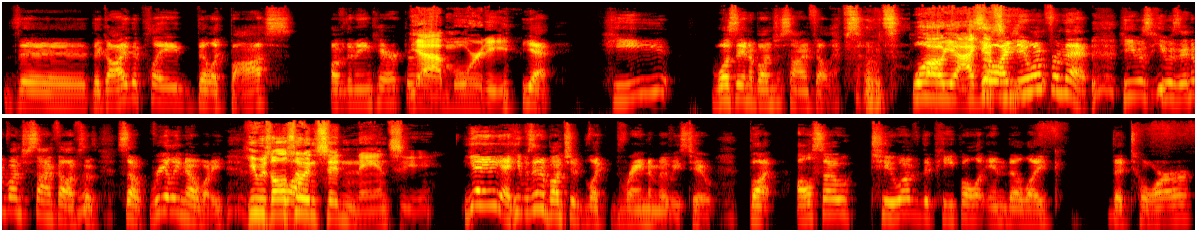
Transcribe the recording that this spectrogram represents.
the the guy that played the like boss of the main character. Yeah, Morty. yeah, he was in a bunch of Seinfeld episodes. Well, yeah, I guess so I knew him from that. He was he was in a bunch of Seinfeld episodes. So really nobody. He was also But- in Sid and Nancy. Yeah, yeah, yeah. He was in a bunch of like random movies too. But also two of the people in the like the tour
